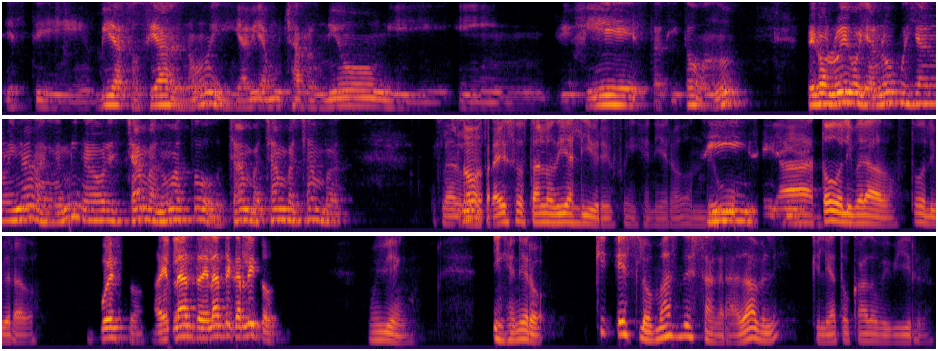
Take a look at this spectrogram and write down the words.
este, vida social, ¿no? Y había mucha reunión y, fiestas y todo, ¿no? Pero luego ya no, pues ya no hay nada en la mina, ahora es chamba nomás todo, chamba, chamba, chamba. Claro, para eso están los días libres, fue ingeniero, donde sí, sí, ya todo liberado, todo liberado supuesto. Adelante, adelante, Carlitos. Muy bien. Ingeniero, ¿qué es lo más desagradable que le ha tocado vivir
